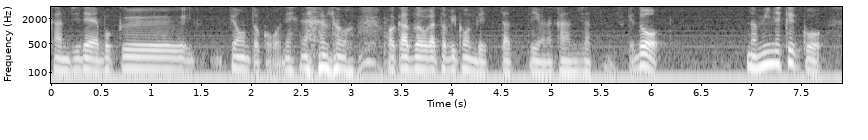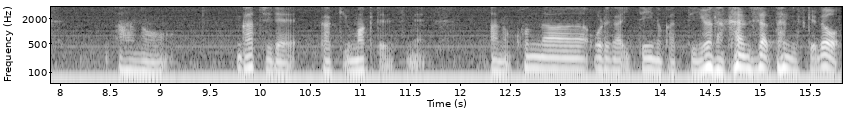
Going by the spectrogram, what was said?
感じで僕ぴょんとこうね あの若造が飛び込んでいったっていうような感じだったんですけど、まあ、みんな結構あのガチで楽器うまくてですねあのこんな俺が言っていいのかっていうような感じだったんですけど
